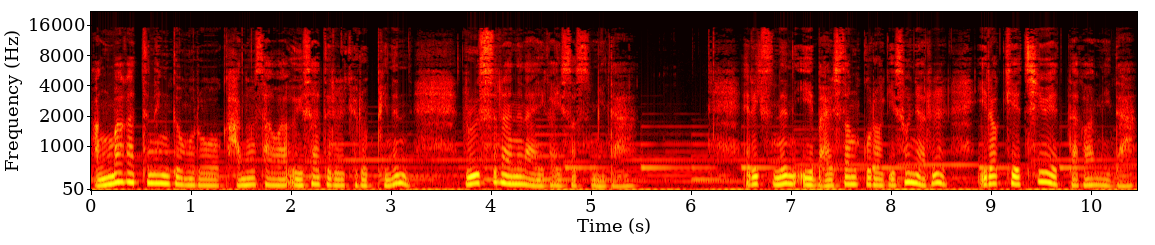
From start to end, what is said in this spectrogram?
악마 같은 행동으로 간호사와 의사들을 괴롭히는 루스라는 아이가 있었습니다. 에릭슨은 이 말썽꾸러기 소녀를 이렇게 치유했다고 합니다.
